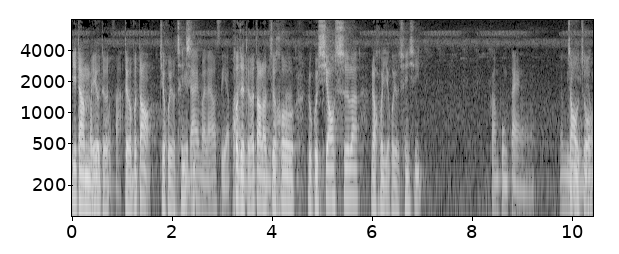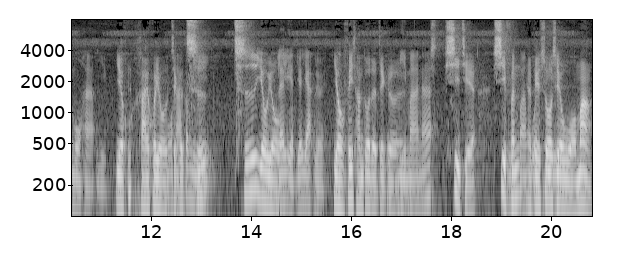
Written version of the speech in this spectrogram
一旦没有得得不到，就会有嗔心；或者得到了之后，如果消失了，然后也会有嗔心。照做。也。还会有这个吃吃又有有非常多的这个细节细分比如说是有我慢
